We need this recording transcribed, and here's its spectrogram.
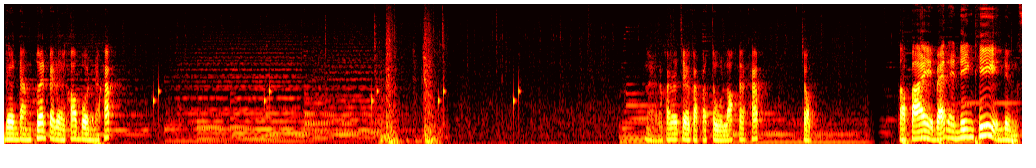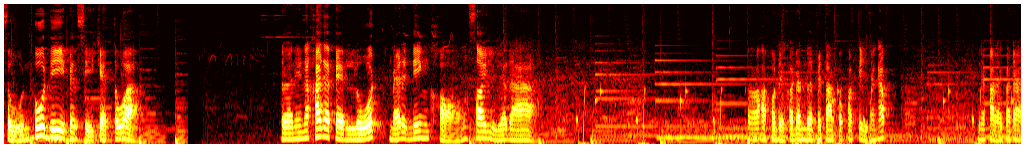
เดินนำเพื่อนไปเลยข้อบนนะครับแล้วก็จะเจอกับประตูล็อกนะครับ จบ ต่อไป Bad Ending ที่ 10 พูดดีเป็นสีแก่ตัวเอออนนี้นะคะจะเป็น Root Bad Ending ของสร้อยลิลดา ก็คนเดินก็ดำเนินไปตามปกตินะครับเรียกอะไรก็ได้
